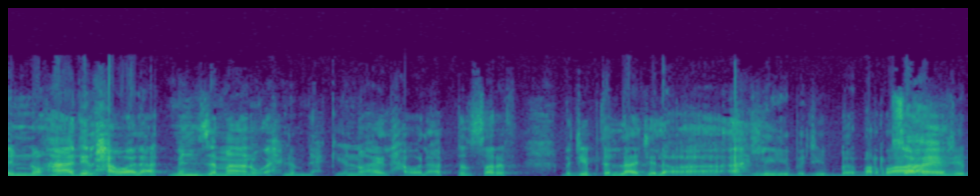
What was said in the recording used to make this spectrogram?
إنه هذه الحوالات من زمان وإحنا بنحكي إنه هاي الحوالات تنصرف بجيب ثلاجه لأهلي بجيب براد صحيح. بجيب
